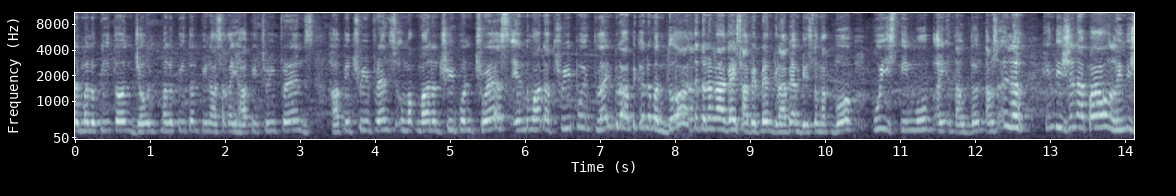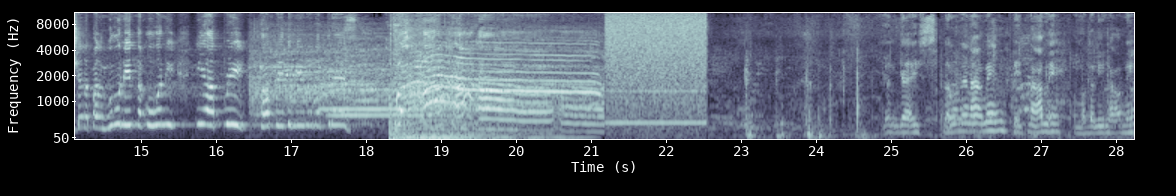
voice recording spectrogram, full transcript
Joel Malupiton, Joel Malupiton, pinasa kay Happy Tree Friends. Happy Tree Friends, umakma ng 3-point tres. And what a 3-point line. Grabe ka naman doon. At ito na nga guys, Happy Friend, grabe, ang bilis tumakbo. Uy, spin move, ay, ang tawag doon. Tapos, ay hindi siya na foul, hindi siya na foul. Ngunit, nakuha ni, ni Happy. Happy tumira ng tres. Ba! Yan guys, laro na namin. Late na kami. Madali na kami.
